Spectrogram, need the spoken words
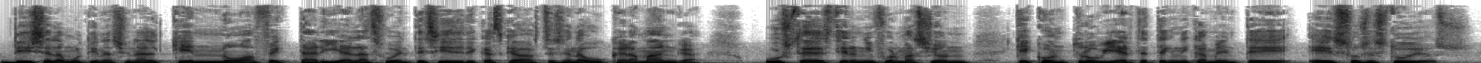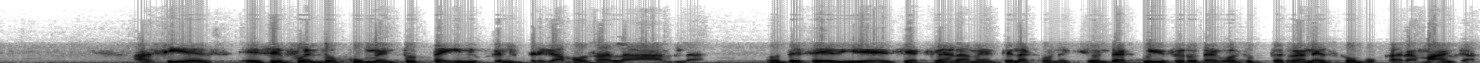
Dice la multinacional que no afectaría las fuentes hídricas que abastecen a Bucaramanga. ¿Ustedes tienen información que controvierte técnicamente esos estudios? Así es, ese fue el documento técnico que le entregamos a la AMLA, donde se evidencia claramente la conexión de acuíferos, de aguas subterráneas con Bucaramanga,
